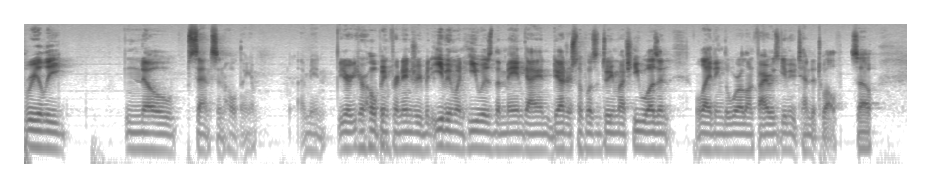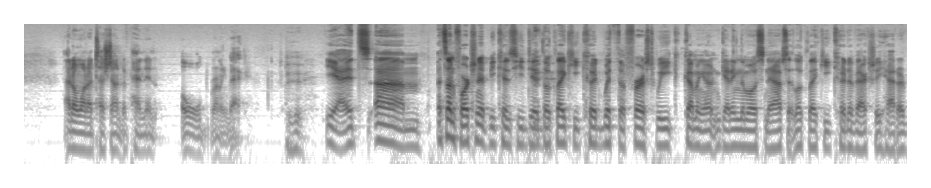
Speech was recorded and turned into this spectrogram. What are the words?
really no sense in holding him. I mean, you're you're hoping for an injury, but even when he was the main guy and DeAndre Swift wasn't doing much, he wasn't lighting the world on fire. He was giving you ten to twelve. So I don't want a touchdown dependent old running back. Yeah, it's um it's unfortunate because he did look like he could with the first week coming out and getting the most snaps. It looked like he could have actually had a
